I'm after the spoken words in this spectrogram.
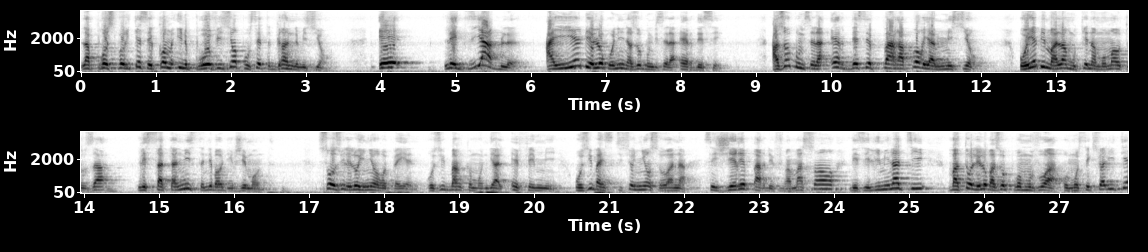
La prospérité, c'est comme une provision pour cette grande mission. Et les diables, ayebi eloko nini azobundisa la RDC. RDC par rapport à la mission. Oyebi malamu ke na moment toza, les satanistes ne ba diriger monde. so ozwi lelo union européenne ozwi banque mondiale fmi ozwi bainstitution nyonso c'est géré par des francs-maçons des illuminati bato lelo bazopromouvoir homosexualité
